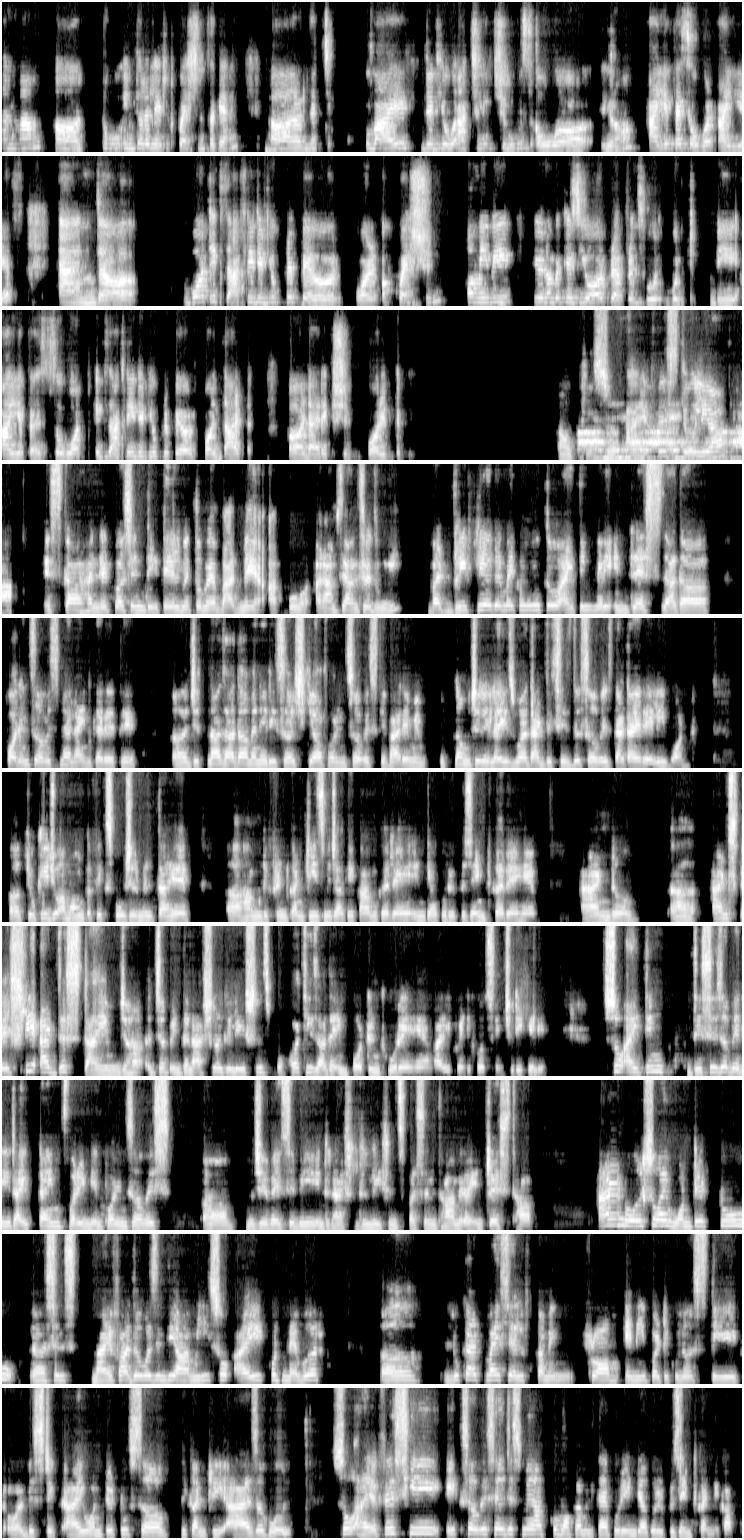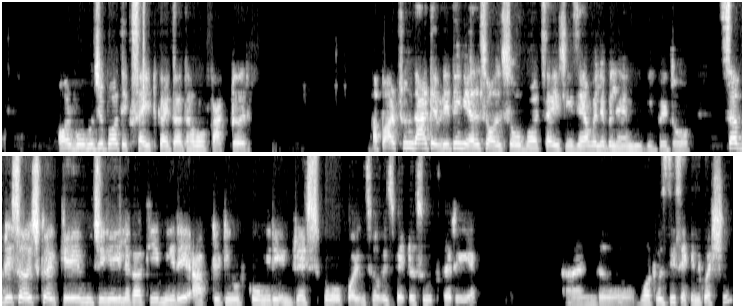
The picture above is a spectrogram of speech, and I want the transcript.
And ma'am, uh, two interrelated questions again. Uh, that why did you actually choose over, you know, IFS over IES? And uh, what exactly did you prepare for a question? Or maybe, you know, because your preference would, would be IFS. So what exactly did you prepare for that uh, direction for interview? Okay so IFS क्यों लिया इसका hundred percent detail में तो मैं बाद में आपको आराम से आंसर दूँगी बट ब्रीफली अगर मैं कहूँ तो आई थिंक मेरे इंटरेस्ट ज़्यादा फॉरेन सर्विस में अलाइन कर रहे जितना ज़्यादा मैंने रिसर्च किया फॉरेन सर्विस के बारे में उतना मुझे रियलाइज़ हुआ that this is the service that I really want क्योंकि जो अमाउंट ऑफ़ एक्सपोजर मिलता है uh, हम डिफरेंट कंट्रीज़ में जाके काम कर रहे हैं इंडिया को रिप्रेजेंट कर रहे हैं and and specially at this time जहाँ जब इंटरनेशनल रिलेशंस बहुत ही ज़्यादा इम्पोर्टेंट हो रहे हैं हमारी ट्वेंटी फ़र्स्ट सेंचुरी के लिए. So I think this is a very right time for Indian foreign service मुझे वैसे भी इंटरनेशनल रिलेशंस पसंद था, मेरा इंटरेस्ट था and also I wanted to since my father was in the army so I could never look at myself coming from any particular state or district. I wanted to serve the country as a whole. So I F S ही एक service है जिसमें आपको मौका मिलता है पूरे India को represent करने का और वो मुझे बहुत एक्साइट करता था, वो factor apart from that everything else also बहुत सारी चीज़ें अवेलेबल हैं गूगल पे तो सब रिसर्च करके मुझे यही लगा कि मेरे एप्टीट्यूड को मेरे इंटरेस्ट को फॉरेन सर्विस बेटर सूट कर रही है and what was the second question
